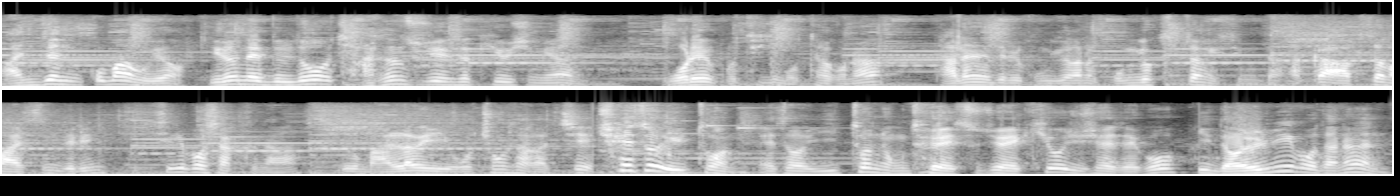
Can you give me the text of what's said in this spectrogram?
완전 꼬마고요. 이런 애들도 작은 수조에서 키우시면 오래 버티지 못하거나 다른 애들을 공격하는 공격 습성이 있습니다. 아까 앞서 말씀드린 실버샤크나 그리고 말라위 오총사 같이 최소 1톤에서 2톤 정도의 수조에 키워주셔야 되고 이 넓이보다는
